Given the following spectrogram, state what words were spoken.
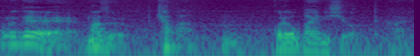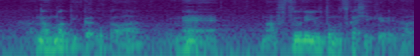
これでまずキャパ、これを倍にしようって、はい。はい、うまくいくかどうかはねまあ普通で言うと難しいけれど、は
